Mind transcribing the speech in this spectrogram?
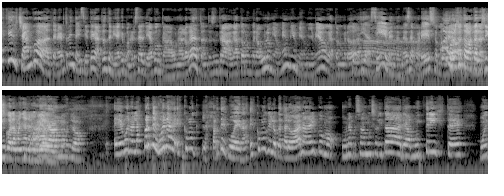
es que el chango, al tener 37 gatos, tenía que ponerse al día con cada uno de los gatos. Entonces entraba gato número uno, miau, miau, miau, miau, miau, miau, gato número dos, y así, ¿me entendés? O sea, por eso. Bueno, Por eso estaba hasta las 5 de la mañana mundial. Hagámoslo. Eh, bueno, las partes buenas es como las partes buenas es como que lo catalogan a él como una persona muy solitaria, muy triste, muy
